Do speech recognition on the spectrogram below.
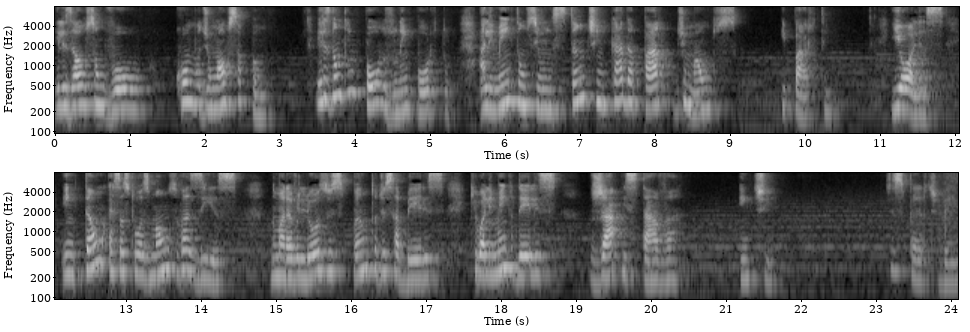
eles alçam voo como de um alçapão. Eles não têm pouso nem porto, alimentam-se um instante em cada par de mãos e partem. E olhas, então, essas tuas mãos vazias, no maravilhoso espanto de saberes que o alimento deles já estava em ti. Desperte bem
